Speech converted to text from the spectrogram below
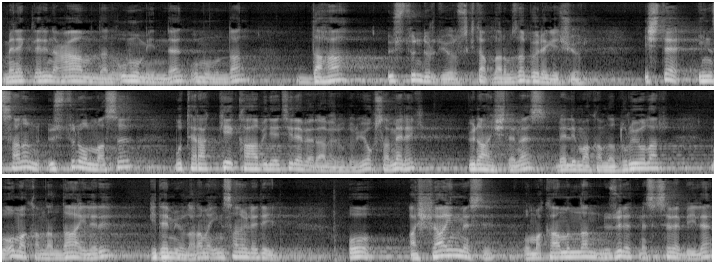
meleklerin amından, umuminden, umumundan daha üstündür diyoruz. Kitaplarımızda böyle geçiyor. İşte insanın üstün olması bu terakki kabiliyetiyle beraber olur. Yoksa melek günah işlemez, belli makamda duruyorlar ve o makamdan daha ileri gidemiyorlar. Ama insan öyle değil. O aşağı inmesi, o makamından nüzul etmesi sebebiyle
